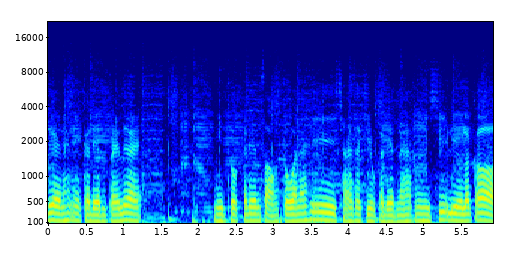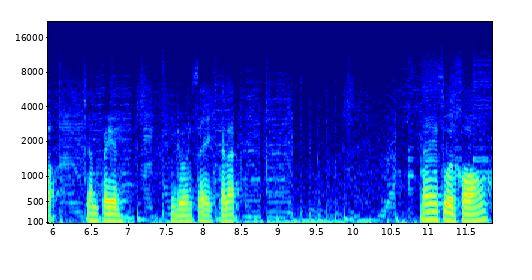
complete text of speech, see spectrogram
เรื่อยนะนี่กระเด็นไปเรื่อย มีตัวกระเด็น 2 ตัวนะที่ใช้สกิลกระเด็นนะครับ มีชิริวแล้วก็แชมเปญโดนเสกไปละในส่วนของโค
